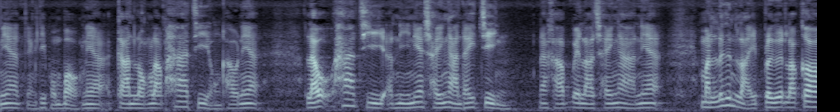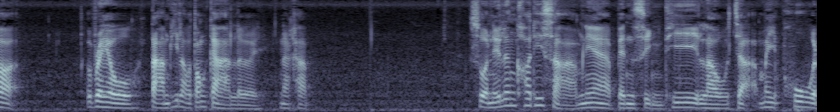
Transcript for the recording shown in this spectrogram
เนี่ยอย่างที่ผมบอกเนี่ยการรองรับ 5G ของเขาเนี่ยแล้ว 5G อันนี้เนี่ยใช้งานได้จริงนะครับ เวลาใช้งานเนี่ยมันลื่นไหลปลื้ดแล้วก็เร็วตามที่เราต้องการเลยนะครับ ส่วนในเรื่องข้อที่3เนี่ยเป็นสิ่งที่เราจะไม่พูด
